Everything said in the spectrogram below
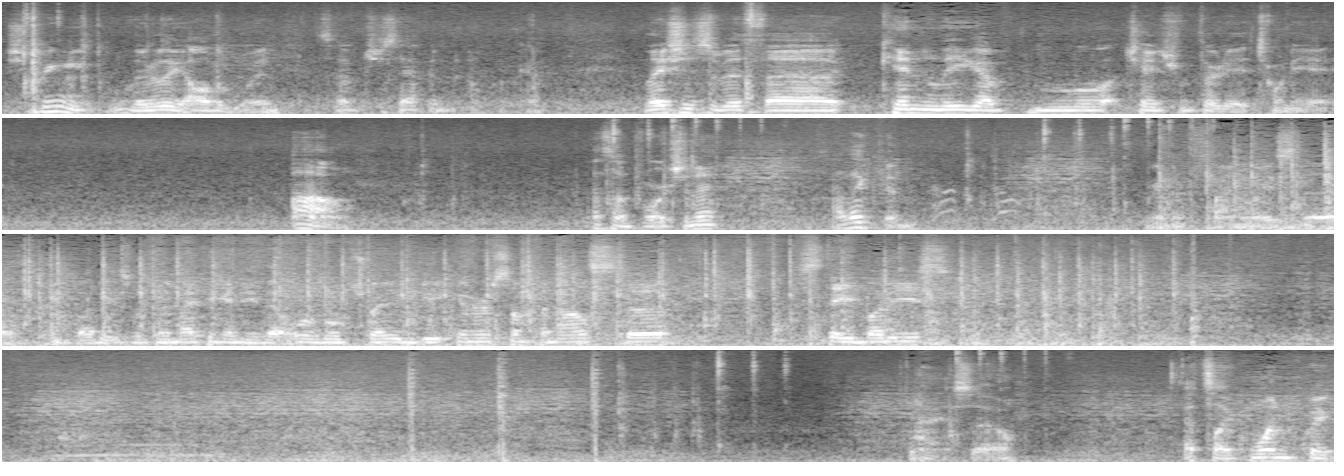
She's bringing literally all the wood. Is that what just happened? No. Okay. Relationship with uh, Kin League of changed from 38 to 28. Oh. That's unfortunate. I like them. We're gonna find ways to be buddies with him. I think I need that orbital trade beacon or something else to stay buddies. Alright, so that's like one quick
